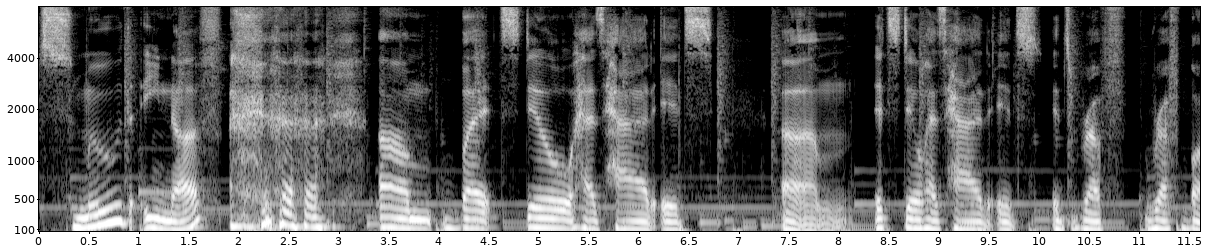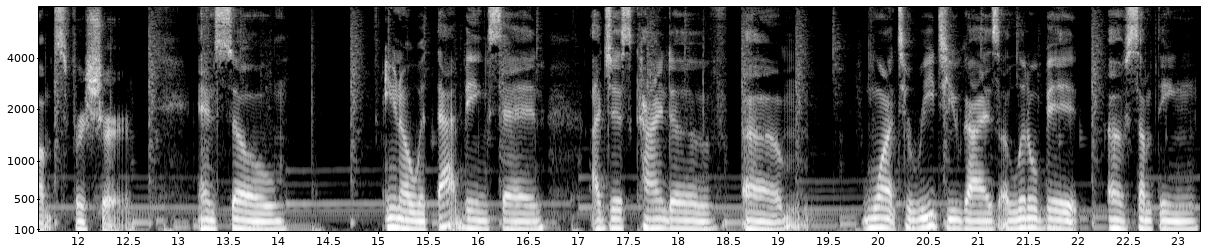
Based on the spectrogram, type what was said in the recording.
smooth enough, um, but still has had its, um, it still has had its its rough rough bumps for sure. And so, you know, with that being said, I just kind of um, want to read to you guys a little bit of something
